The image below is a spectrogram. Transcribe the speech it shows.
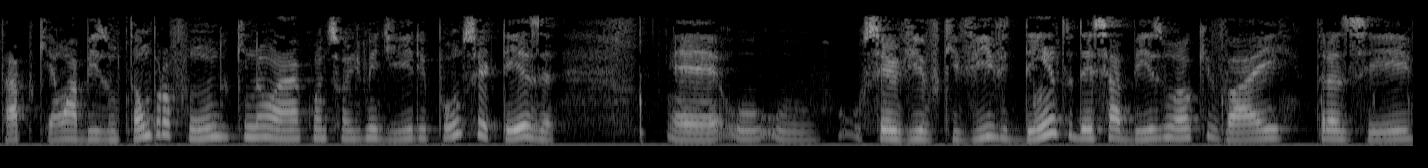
tá? Porque é um abismo tão profundo que não há condições de medir e com certeza é, o, o, o ser vivo que vive dentro desse abismo é o que vai trazer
